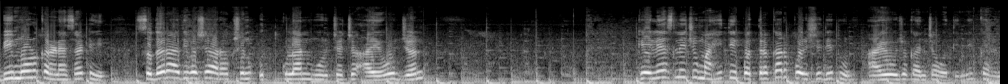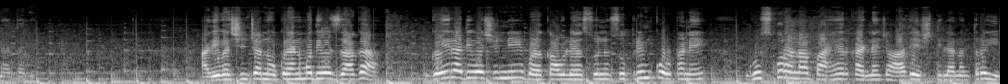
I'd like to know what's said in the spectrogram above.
बिमोड करण्यासाठी सदर आदिवासी आरक्षण उत्कुलन मोर्चाचे आयोजन केले असल्याची माहिती पत्रकार परिषदेतून आयोजकांच्या वतीने करण्यात आली. आदिवासींच्या नोकऱ्यांमधील जागा गैर आदिवासींनी बळकावले असून सुप्रीम कोर्टाने घुसखोरांना बाहेर काढण्याचे आदेश दिल्यानंतरही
